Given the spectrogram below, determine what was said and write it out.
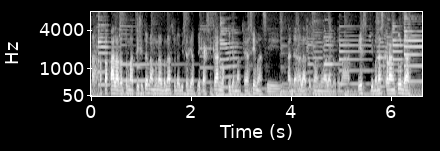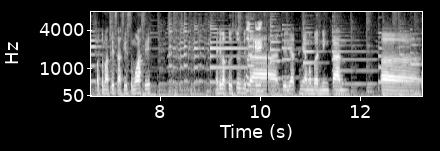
apakah alat otomatis itu memang benar-benar sudah bisa diaplikasikan waktu zaman saya sih masih ada alat manual dan otomatis di mana sekarang tuh udah otomatisasi semua sih jadi waktu itu bisa okay. dilihat hanya membandingkan uh,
